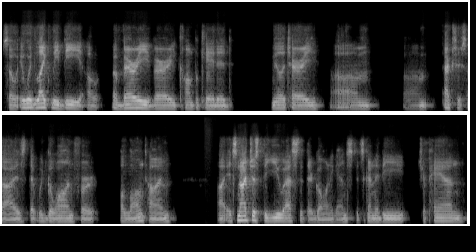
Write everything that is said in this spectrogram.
So it would likely be a, a very, very complicated military um, um, exercise that would go on for a long time. Uh, it's not just the U.S. that they're going against. It's going to be Japan,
